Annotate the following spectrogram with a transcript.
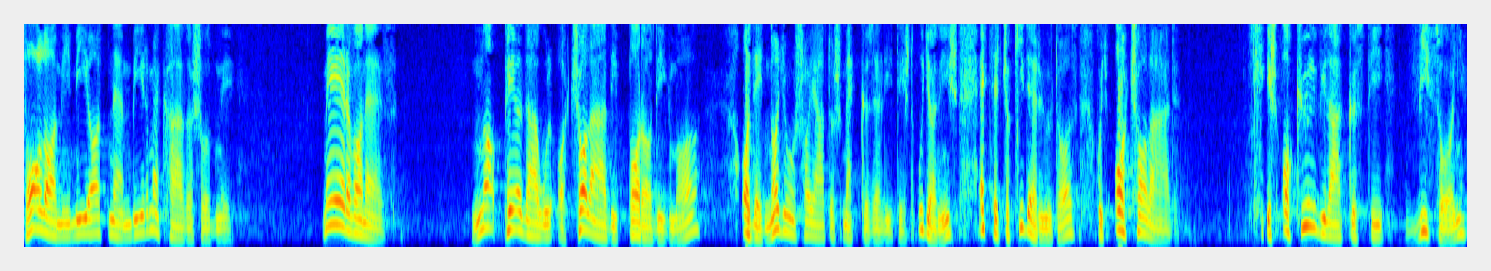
valami miatt nem bír megházasodni. Miért van ez? Na, például a családi paradigma ad egy nagyon sajátos megközelítést. Ugyanis egyszer csak kiderült az, hogy a család és a külvilág közti viszony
